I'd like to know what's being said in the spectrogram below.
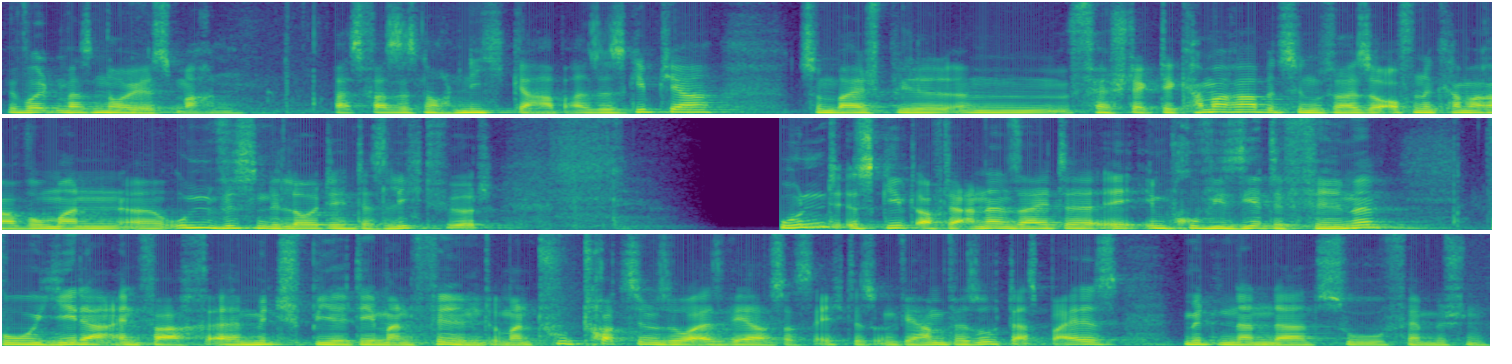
Wir wollten was Neues machen, was, was es noch nicht gab. Also es gibt ja zum Beispiel ähm, versteckte Kamera bzw. offene Kamera, wo man äh, unwissende Leute hinters Licht führt. Und es gibt auf der anderen Seite äh, improvisierte Filme, wo jeder einfach äh, mitspielt, den man filmt. Und man tut trotzdem so, als wäre es was Echtes. Und wir haben versucht, das beides miteinander zu vermischen.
